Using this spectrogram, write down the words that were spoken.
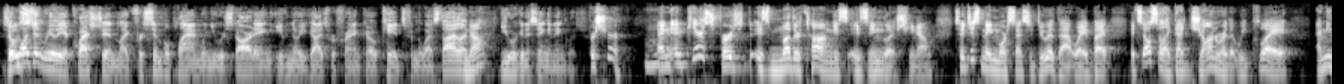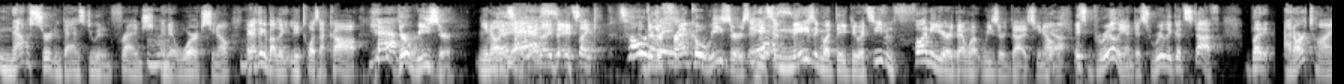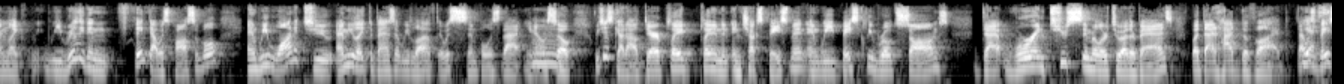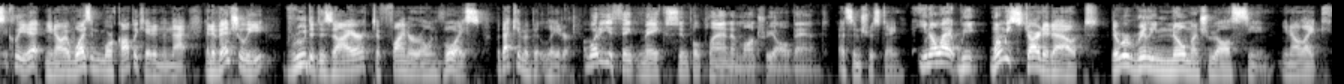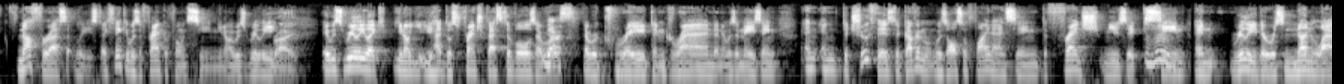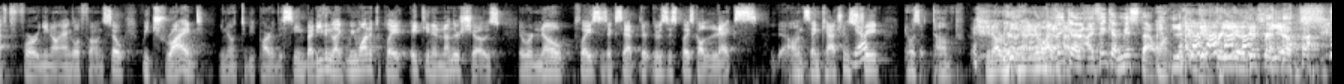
So those- it wasn't really a question like for Simple Plan when you were starting, even though you guys were Franco kids from the West Island, No. you were going to sing in English. For sure. Mm-hmm. And and Pierre's first his mother tongue is is English, you know. So it just made more sense to do it that way. But it's also like that genre that we play. I mean, now certain bands do it in French mm-hmm. and it works, you know. Like I mm-hmm. think about Les, Les Trois Accords. Yeah. they're Weezer. You know, Yeah, it's yeah. like it's like Totally. they're the Franco Weezers, and it's amazing what they do. It's even funnier than what Weezer does. You know, Yeah. it's brilliant. It's really good stuff. But it, at our time, like we, we really didn't think that was possible, and we wanted to emulate the bands that we loved. It was simple as that, you know. So mm. we just got out there, played played in, in Chuck's basement, and we basically wrote songs that weren't too similar to other bands, but that had the vibe. That was basically it. You know, it wasn't more complicated than that. And eventually grew the desire to find her own voice, but that came a bit later. What do you think makes Simple Plan a Montreal band? That's interesting. You know what? We when we started out, there were really no Montreal scene. You know, like not for us at least. I think it was a francophone scene. You know, it was really Right. It was really like you know you, you had those French festivals that were Yes. that were great and grand and it was amazing. And and the truth is the government was also financing the French music mm-hmm. scene and really there was none left for, you know, anglophones. So we tried, you know, to be part of the scene, but even like we wanted to play 18 and under shows, there were no places except there, there was this place called Lex on St. Catherine Yeah. Street. It was a dump. You know, really I didn't want I think I, I think I missed that one. yeah, good for you. Good for you.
